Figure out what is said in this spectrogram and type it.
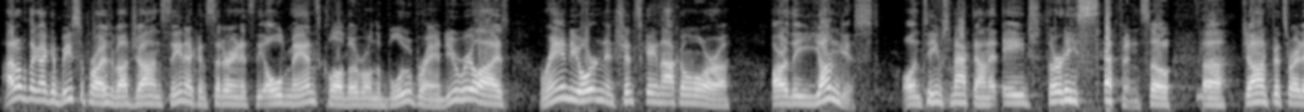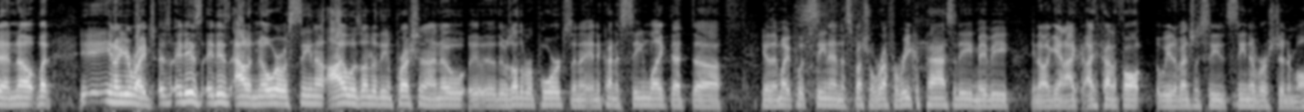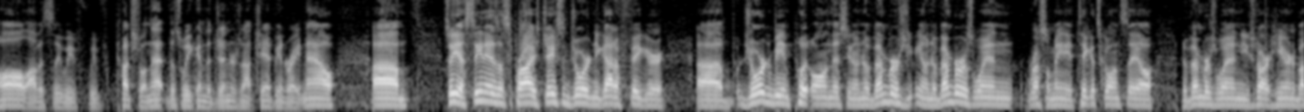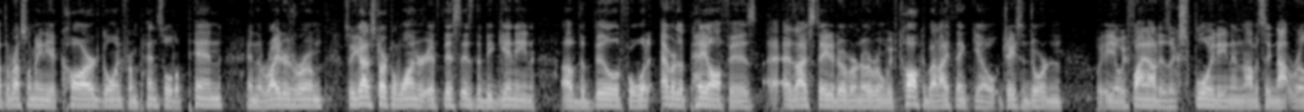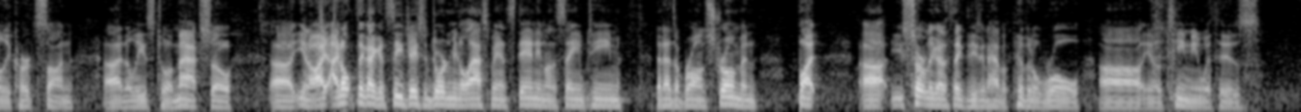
I don't think I could be surprised about John Cena considering it's the old man's club over on the blue brand. Do you realize Randy Orton and Shinsuke Nakamura are the youngest on Team SmackDown at age 37? So uh, John fits right in. No, but you know you're right. It is it is out of nowhere with Cena. I was under the impression I know uh, there was other reports and it, and it kind of seemed like that. Uh, you know, they might put Cena in a special referee capacity. Maybe, you know, again, I, I kind of thought we'd eventually see Cena versus Jinder Mahal. Obviously, we've, we've touched on that this weekend. The Jinder's not champion right now. Um, so, yeah, Cena is a surprise. Jason Jordan, you got to figure. Uh, Jordan being put on this, you know, November's, you know, November is when WrestleMania tickets go on sale. November's when you start hearing about the WrestleMania card going from pencil to pen in the writers' room. So you got to start to wonder if this is the beginning of the build for whatever the payoff is. As I've stated over and over, and we've talked about, I think you know Jason Jordan, you know, we find out is exploiting and obviously not really Kurt's son, uh, and it leads to a match. So, uh, you know, I, I don't think I could see Jason Jordan being the last man standing on the same team that has a Braun Strowman, but uh, you certainly got to think that he's going to have a pivotal role, uh, you know, teaming with his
